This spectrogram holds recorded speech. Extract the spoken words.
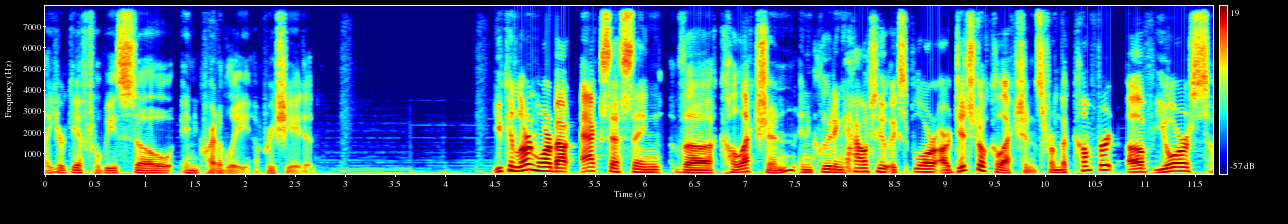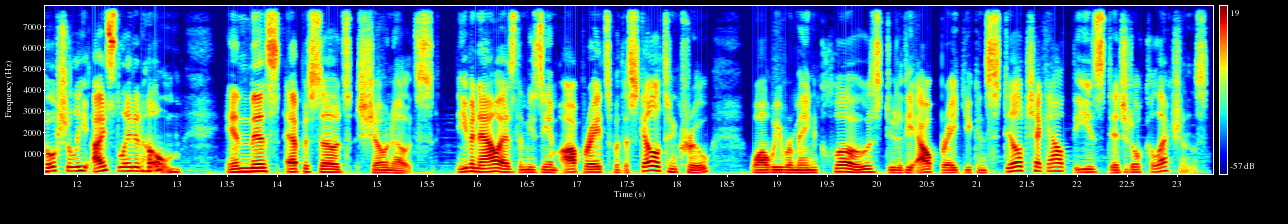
uh, your gift will be so incredibly appreciated. You can learn more about accessing the collection, including how to explore our digital collections from the comfort of your socially isolated home, in this episode's show notes. Even now, as the museum operates with a skeleton crew, while we remain closed due to the outbreak, you can still check out these digital collections.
